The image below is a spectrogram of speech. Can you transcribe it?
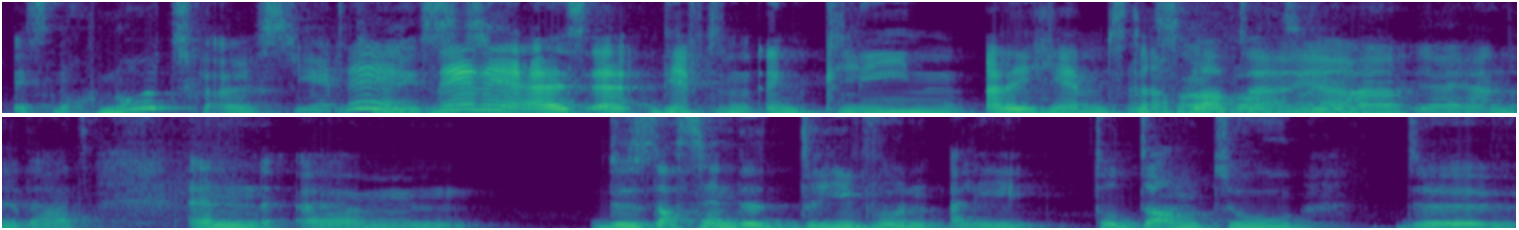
Hij is nog nooit gearresteerd Nee, geweest. nee, nee. Hij is, hij- die heeft een, een clean... Allee, geen Een strafblad, hè. Ja. ja, ja, inderdaad. En ehm, dus dat zijn de drie voor... Allee, tot dan toe de,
